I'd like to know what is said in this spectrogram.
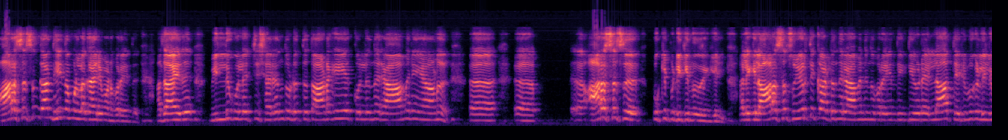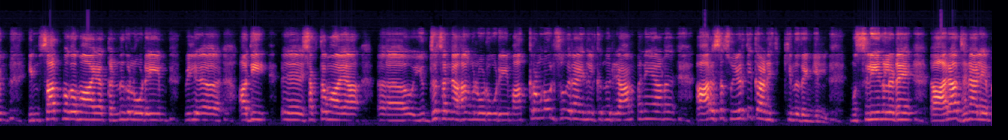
ആർ എസ് എസും ഗാന്ധിയും തമ്മിലുള്ള കാര്യമാണ് പറയുന്നത്. അതായത് വില്ലുകുലച്ച് ശരം തൊടുത്ത് താടകയെ കൊല്ലുന്ന രാമനെയാണ് ആർ എസ് എസ് പൊക്കിപ്പിടിക്കുന്നതെങ്കിൽ അല്ലെങ്കിൽ ആർ എസ് എസ് ഉയർത്തിക്കാട്ടുന്ന രാമൻ എന്ന് പറയുന്നത് ഇന്ത്യയുടെ എല്ലാ തെരുവുകളിലും ഹിംസാത്മകമായ കണ്ണുകളോടെയും അതി ശക്തമായ യുദ്ധസന്നാഹങ്ങളോടുകൂടിയും ആക്രമണോത്സുകനായി നിൽക്കുന്ന ഒരു രാമനെയാണ് ആർ എസ് എസ് ഉയർത്തിക്കാണിക്കുന്നതെങ്കിൽ മുസ്ലിങ്ങളുടെ ആരാധനാലയം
